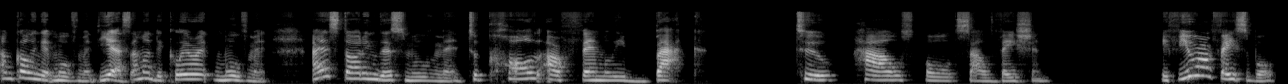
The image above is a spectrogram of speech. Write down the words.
I'm calling it movement. Yes, I'm going to declare it movement. I am starting this movement to call our family back to household salvation. If you're on Facebook,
